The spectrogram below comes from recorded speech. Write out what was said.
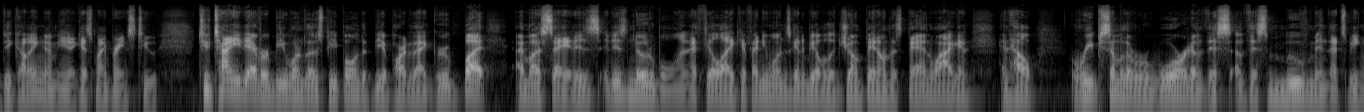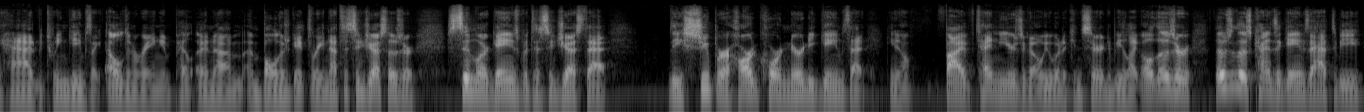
becoming. I mean, I guess my brain's too too tiny to ever be one of those people and to be a part of that group, but I must say it is it is notable and I feel like if anyone's going to be able to jump in on this bandwagon and help reap some of the reward of this of this movement that's being had between games like Elden Ring and and, um, and Baldur's Gate 3. Not to suggest those are similar games, but to suggest that these super hardcore nerdy games that you know five ten years ago we would have considered to be like oh those are those are those kinds of games that have to be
